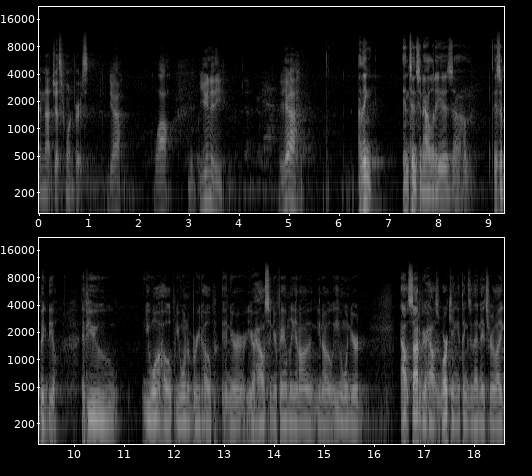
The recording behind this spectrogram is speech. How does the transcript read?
and not just one person. Yeah. Wow. Unity. Yeah. I think intentionality is um, is a big deal. If you you want hope, you want to breed hope in your your house and your family, and on you know even when you're outside of your house working and things of that nature. Like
